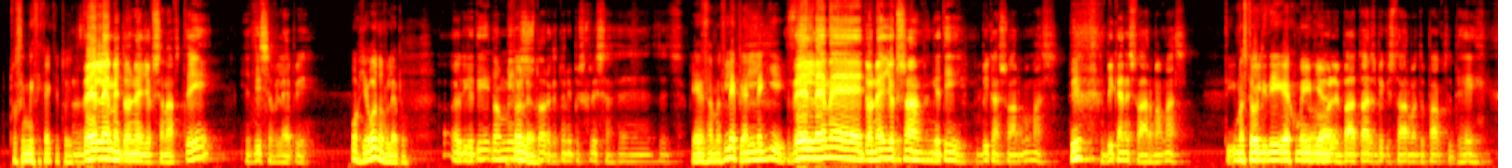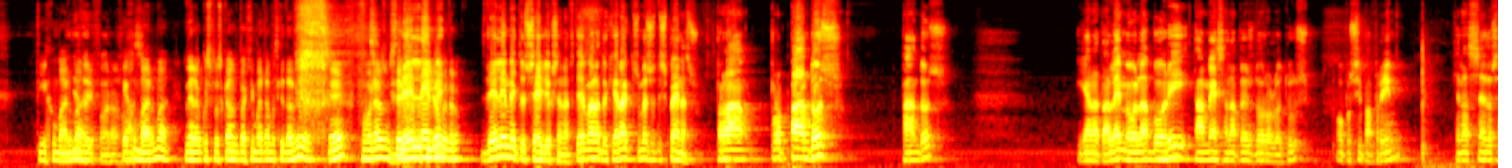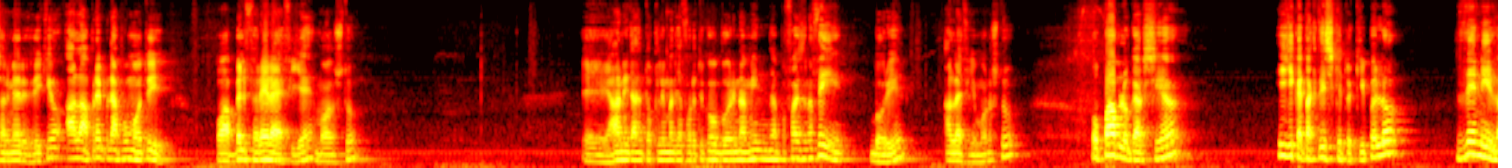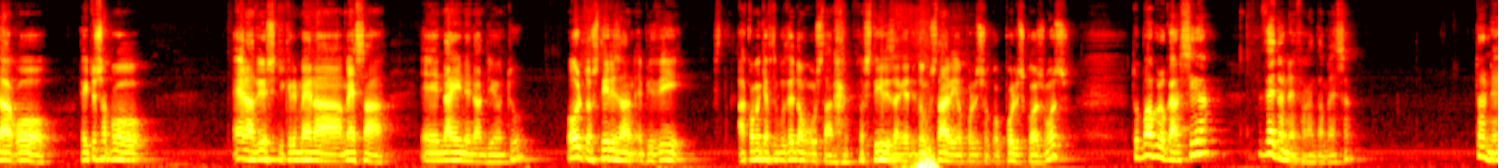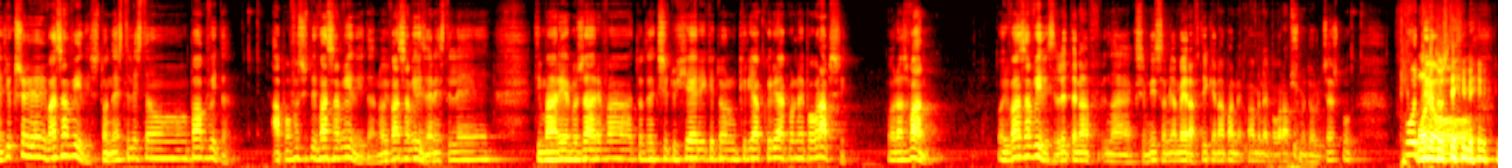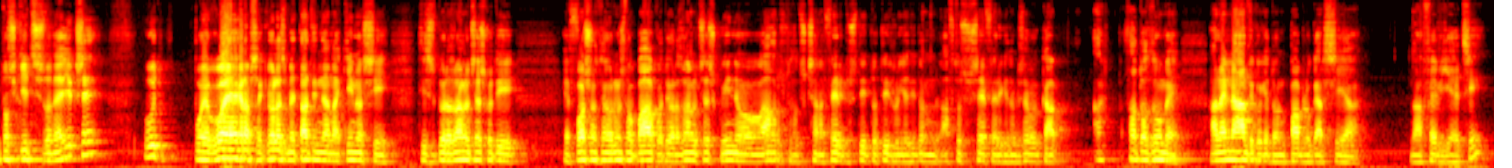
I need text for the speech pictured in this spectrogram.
το θυμήθηκα και το είδα. Δεν λέμε τον έδιωξαν αυτή, γιατί σε βλέπει. Όχι, εγώ τον βλέπω. Ε, γιατί τον μίλησες τώρα και τον είπες Χρήσα. Γιατί θα με βλέπει, αλληλεγγύη. Δεν λέμε τον έδιωξαν γιατί μπήκαν στο άρμα μας. Τι; Μπήκανε στο άρμα μας. Είμαστε όλοι έχουμε ίδια. Όλοι μπα, το Άρης μπήκε στο άρμα του Pack Today. Τι έχουμε άρμα; Έχουμε άρμα; Δεν ακούς πως κάνουν τα οχήματά μας και τα δύο. Ε, φωνάζουν σε δεν λέμε, δεν λέμε τους έδιωξαν αυτοί. Έβαλαν το χεράκι τους μέσω της πένας σου. Πρα... Προ... Πάντως, πάντως, για να τα λέμε όλα, μπορεί τα μέσα να παίζουν τον ρόλο τους, όπως είπα πριν, και να σας έδωσαν μέρη δίκαιο, αλλά πρέπει να πούμε ότι ο Αμπέλ Φεραίρα έφυγε μόνος του. Ε, αν ήταν το κλίμα διαφορετικό, μπορεί να μην αποφάσισε να φύγει. Μπορεί, αλλά έφυγε μόνος του. Ο Παύλο Γκαρσία είχε κατακτήσει και το κύπελο. Δεν είδα εγώ, εκτός από ένα-δύο συγκεκριμένα μέσα ε, να είναι εναντίον του. Όλοι το στήριζαν επειδή, ακόμα και αυτοί που δεν τον γούσταραν, το στήριζαν γιατί τον γουστάρει ο πολλής, ο πολλής κόσμος. Τον Παύλο Καρσία δεν τον έφαγαν τα μέσα. Τον έδιωξε ο Ιβάν Σαββίδης. Τον έστειλε στο ΠΑΟΚ Β. Απόφαση του Ιβάν Σαββίδη ήταν. Ο Ιβάν Σαββίδης δεν έστειλε τη Μαρία Γκοζάρεβα το δεξί του χέρι και τον Κυριάκο Κυριάκο να υπογράψει. Ο Ρασβάν. Ο Ιβάν Σαββίδης, λέτε να, να ξυπνήσει μια μέρα αυτή και να πάνε, πάμε να υπογράψουμε τον Λουτσέσκου. Ούτε το ο, στείνει. το σκίτσι τον έδιωξε, ούτε που εγώ έγραψα κιόλας μετά την ανακοίνωση της, του Ρασβάν Λουτσέσκου ότι εφόσον θεωρούν στον Πάοκ ότι ο Ρασβάν Λουτσέσκου είναι ο άνθρωπος που θα τους ξαναφέρει τους, το τίτλο γιατί τον, αυτός τους έφερε και τον πιστεύω ότι κα- α, θα το δούμε. Αλλά είναι άδικο για τον Παύλο Γκαρσία να φεύγει έτσι.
